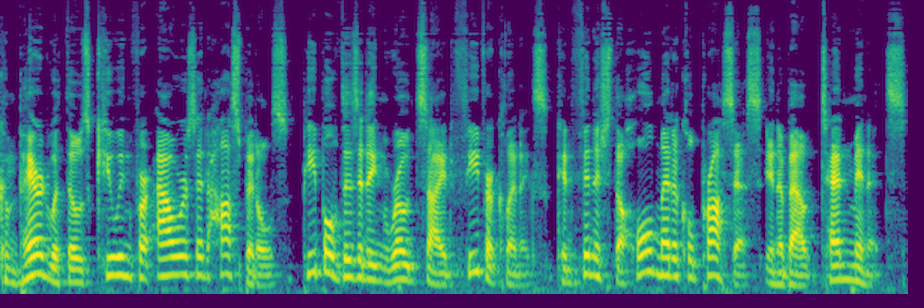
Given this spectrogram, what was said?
Compared with those queuing for hours at hospitals, people visiting roadside fever clinics can finish the whole medical process in about 10 minutes.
